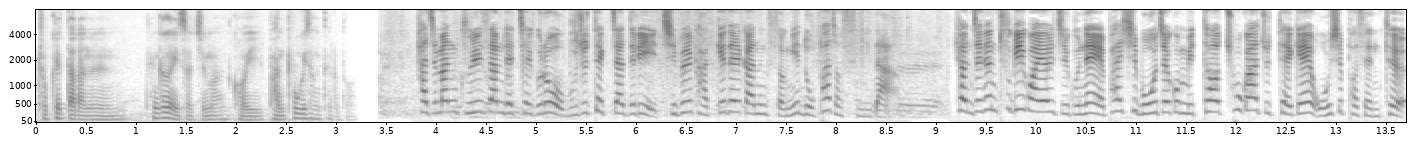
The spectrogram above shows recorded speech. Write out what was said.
좋겠다라는 생각은 있었지만 거의 반포기 상태로 넣었 하지만 9.13 대책으로 무주택자들이 집을 갖게 될 가능성이 높아졌습니다. 현재는 투기과열 지구내 85제곱미터 초과 주택의 50%,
